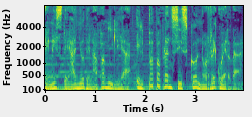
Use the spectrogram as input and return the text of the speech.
En este año de la familia, el Papa Francisco nos recuerda.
